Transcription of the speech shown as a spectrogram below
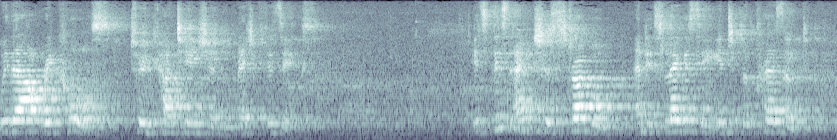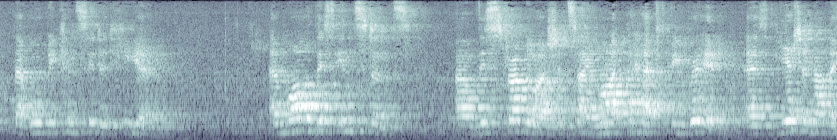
without recourse to Cartesian metaphysics. It's this anxious struggle and its legacy into the present that will be considered here. And while this instance, uh, this struggle I should say, might perhaps be read as yet another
